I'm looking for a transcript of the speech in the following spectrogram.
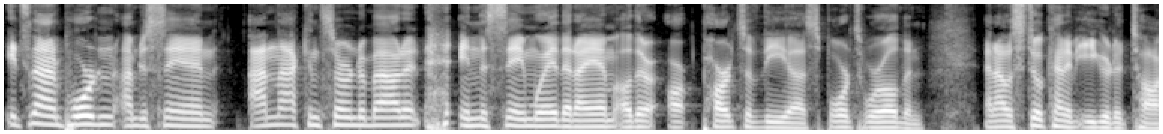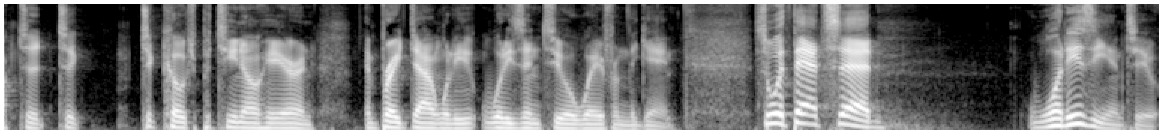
it's not important. I'm just saying I'm not concerned about it in the same way that I am other parts of the uh, sports world, and and I was still kind of eager to talk to to to Coach Pitino here and and break down what he what he's into away from the game. So with that said, what is he into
